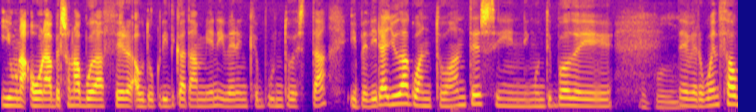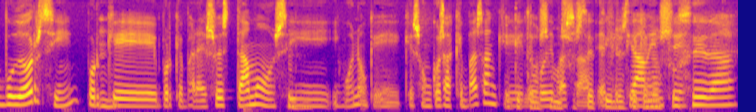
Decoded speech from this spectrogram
Y una, o una persona pueda hacer autocrítica también y ver en qué punto está y pedir ayuda cuanto antes sin ningún tipo de, de, vergüenza o pudor, sí, porque, porque para eso estamos y, bueno, que, que, son cosas que pasan, que, que todos le somos susceptibles de que nos suceda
